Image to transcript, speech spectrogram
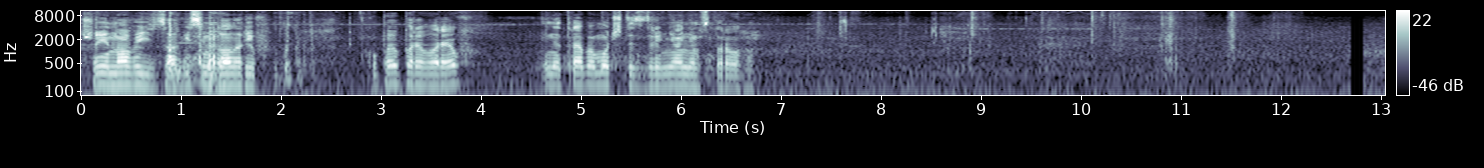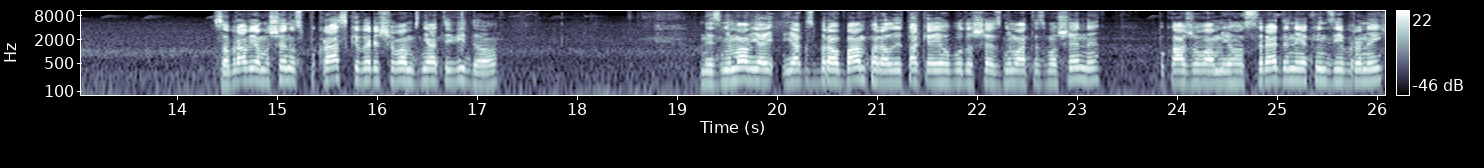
Що є новий за 8 доларів. Купив, переварив і не треба мучитись з рівнянням старого. Забрав я машину з покраски, вирішив вам зняти відео. Не знімав я, як збирав бампер, але так я його буду ще знімати з машини. Покажу вам його зсередини, як він зібраний.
